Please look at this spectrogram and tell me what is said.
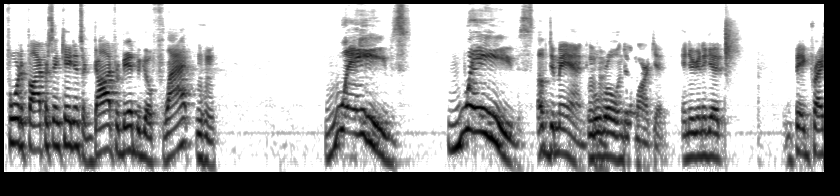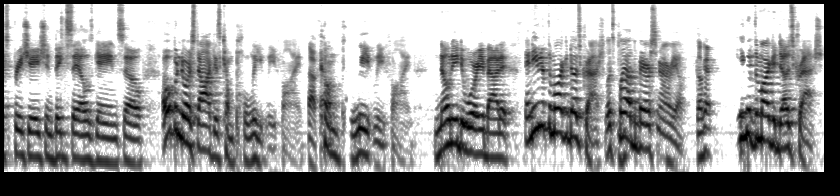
4 to 5% cadence, or God forbid we go flat, mm-hmm. waves, waves of demand mm-hmm. will roll into the market. And you're going to get big price appreciation, big sales gain. So Opendoor stock is completely fine. Okay. Completely fine. No need to worry about it. And even if the market does crash, let's play out the bear scenario. Okay even if the market does crash,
